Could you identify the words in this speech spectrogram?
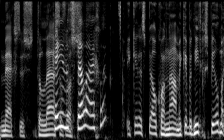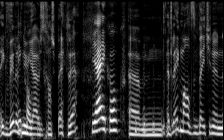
Max, dus The Last Ken je of het Us. spel eigenlijk? Ik ken het spel qua naam. Ik heb het niet gespeeld, maar ik wil het Ik nu juist niet. gaan spelen. Ja, ik ook. Ehm, het leek me altijd een beetje een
